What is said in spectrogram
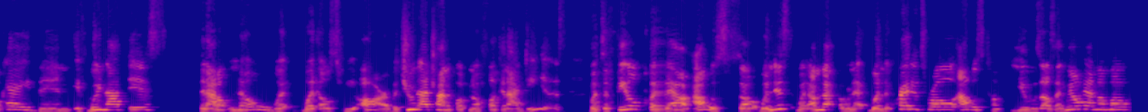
okay, then if we're not this, then I don't know what what else we are. But you're not trying to put up no fucking ideas. But to feel put out, I was so when this when I'm not when that, when the credits roll, I was confused. I was like, we don't have no more,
